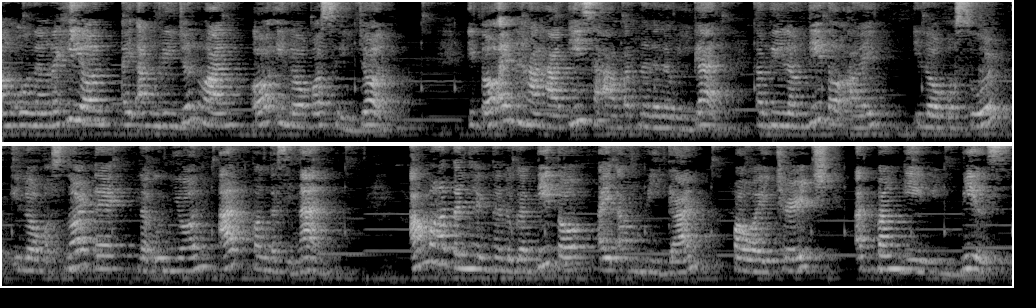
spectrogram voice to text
Ang unang rehiyon ay ang Region 1 o Ilocos Region. Ito ay nahahati sa apat na lalawigan. Kabilang dito ay Ilocos Sur, Ilocos Norte, La Union at Pangasinan. Ang mga tanyag na lugar dito ay ang Bigan, Paway Church at Bangi Mills.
